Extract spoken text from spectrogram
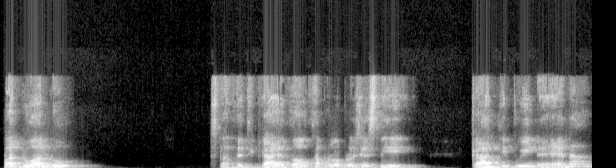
Παντού αλλού, στα θετικά εδώ, θα πολλαπλασιαστεί κάτι που είναι ένα,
